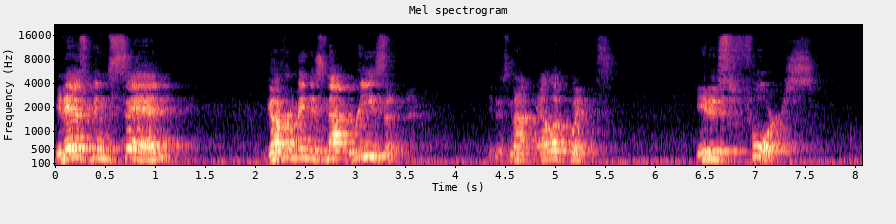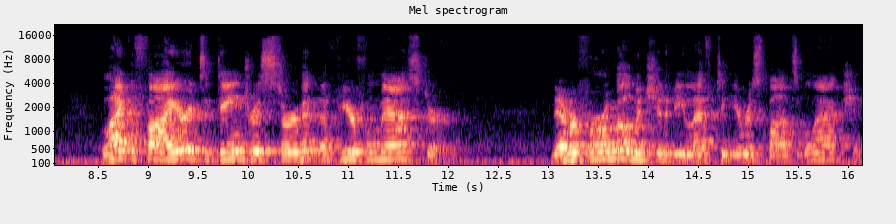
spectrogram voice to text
It has been said government is not reason, it is not eloquence, it is force. Like a fire, it's a dangerous servant and a fearful master. Never for a moment should it be left to irresponsible action.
